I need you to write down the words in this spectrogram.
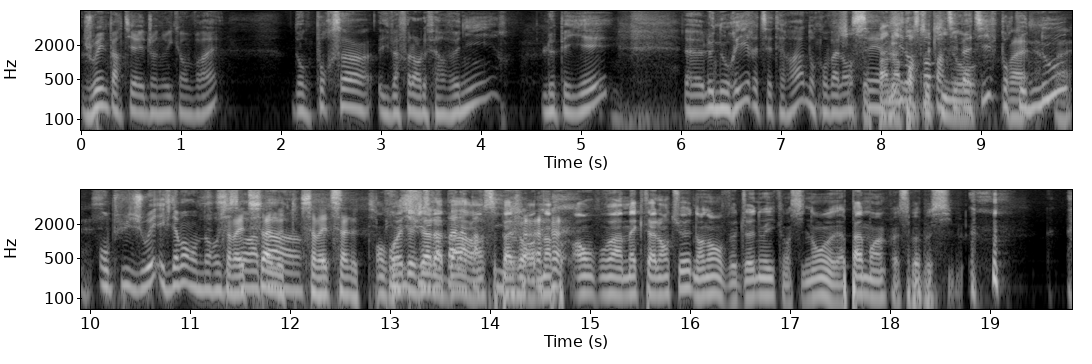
jouer une partie avec John Wick en vrai. Donc, pour ça, il va falloir le faire venir, le payer, euh, le nourrir, etc. Donc, on va lancer un financement participatif pour Ouais, que nous, ouais. on puisse jouer. Évidemment, on Ça va être ça, pas. notre, ça va être ça notre type. On On voit déjà la barre, hein, c'est pas euh, genre on voit un mec talentueux. Non, non, on veut John Wick, hein, sinon il n'y a pas moins, quoi. C'est pas possible.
